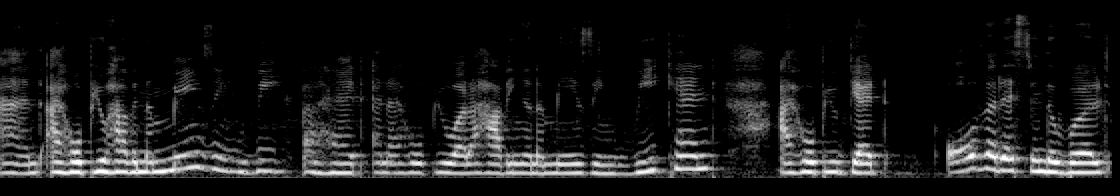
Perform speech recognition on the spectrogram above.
and I hope you have an amazing week ahead and I hope you are having an amazing weekend. I hope you get all the rest in the world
